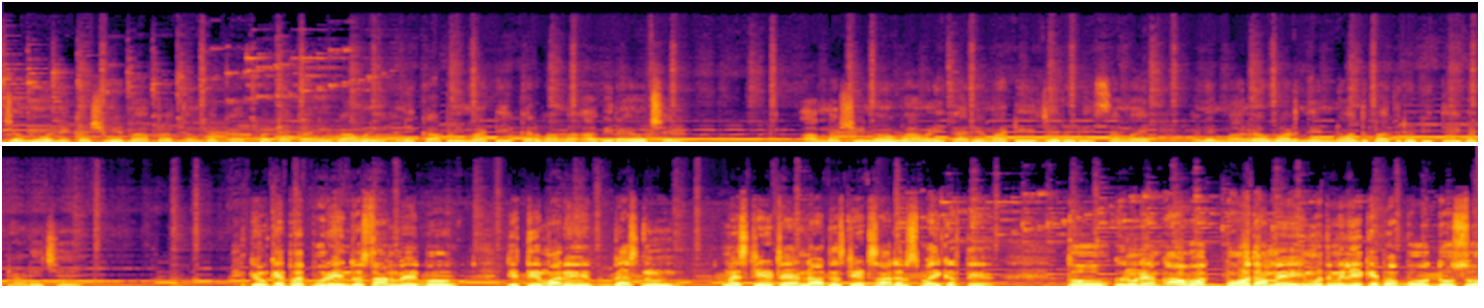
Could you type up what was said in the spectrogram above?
જમ્મુ અને કાશ્મીરમાં પ્રથમ વખત બટાકાની વાવણી અને કાપણી માટે કરવામાં આવી રહ્યો છે આ મશીનો વાવણી કાર્ય માટે જરૂરી સમય અને માનવબળને નોંધપાત્ર રીતે ઘટાડે છે क्योंकि प- पूरे हिंदुस्तान में वो जितने हमारे वेस्टर्न हमारे स्टेट हैं नॉर्दर्न स्टेट सारे सप्लाई करते हैं तो उन्होंने अब बहुत हमें हिम्मत मिली है कि वो 200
